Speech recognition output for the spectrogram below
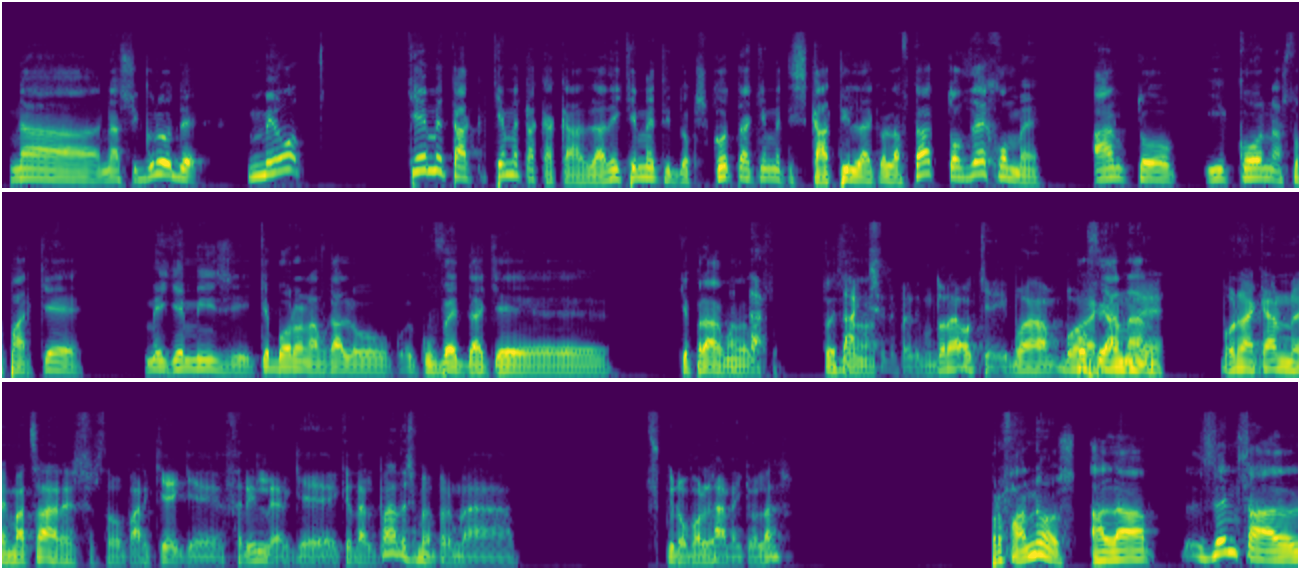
να, να συγκρούονται με, και με, τα, και με τα κακά, δηλαδή και με την τοξικότητα και με τη σκατήλα και όλα αυτά, το δέχομαι αν το, η εικόνα στο παρκέ με γεμίζει και μπορώ να βγάλω κουβέντα και, και πράγματα. το Εντάξει, ρε παιδί μου, τώρα, ok, okay, μπορεί, μπορεί, να κάνουν, μπορεί να κάνουν ματσάρες στο παρκέ και θρίλερ και, και τα λοιπά, δεν σημαίνει πρέπει να τους πυροβολάνε κιόλας. Προφανώς, αλλά δεν θα.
